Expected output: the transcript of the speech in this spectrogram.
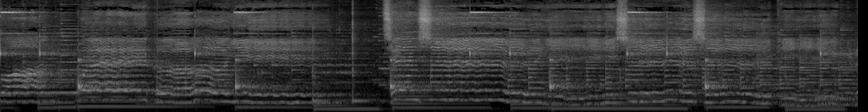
传为何因？前世已是世平人，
